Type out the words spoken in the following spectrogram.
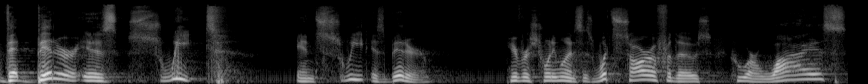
That bitter is sweet and sweet is bitter. Here, verse 21, it says, What sorrow for those who are wise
